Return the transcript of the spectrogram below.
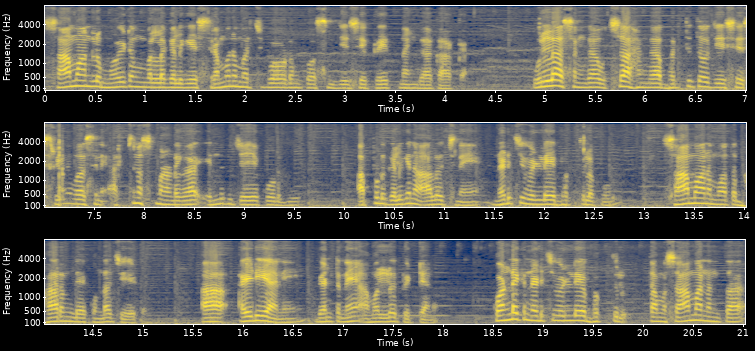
సామాన్లు మోయటం వల్ల కలిగే శ్రమను మర్చిపోవడం కోసం చేసే ప్రయత్నంగా కాక. ఉల్లాసంగా ఉత్సాహంగా భక్తితో చేసే శ్రీనివాసుని అర్చన స్మరణగా ఎందుకు చేయకూడదు? అప్పుడు కలిగిన ఆలోచనే నడిచి వెళ్ళే భక్తులకు సామాను మోత భారం లేకుండా చేయటం. ఆ ఐడియాని వెంటనే అమల్లో పెట్టాను. కొండకి నడిచి వెళ్ళే భక్తులు తమ సామానంతా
